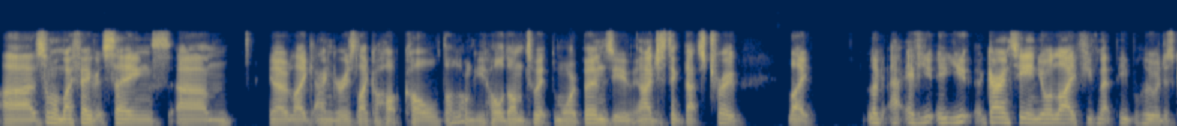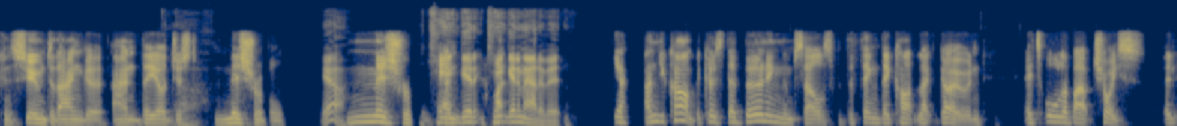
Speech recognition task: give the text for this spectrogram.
uh, some of my favorite sayings, um, you know, like anger is like a hot coal. The longer you hold on to it, the more it burns you. And I just think that's true. Like, look, uh, if you if you guarantee in your life you've met people who are just consumed with anger and they are just miserable Yeah. miserable. Can't and, get it, can't I- get them out of it. Yeah, and you can't because they're burning themselves with the thing they can't let go, and it's all about choice. And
